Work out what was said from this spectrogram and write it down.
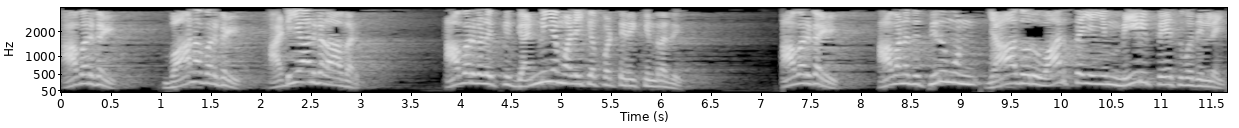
அவர்கள் வானவர்கள் அடியார்களாவர் அவர்களுக்கு கண்ணியம் அளிக்கப்பட்டிருக்கின்றது. அவர்கள் அவனது திருமுன் யாதொரு வார்த்தையையும் மீறி பேசுவதில்லை.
